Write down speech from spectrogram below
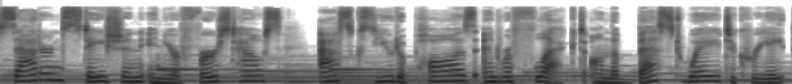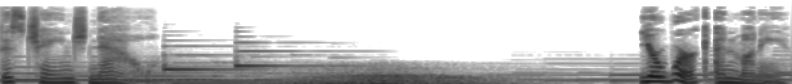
Saturn's station in your first house asks you to pause and reflect on the best way to create this change now. Your work and money.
